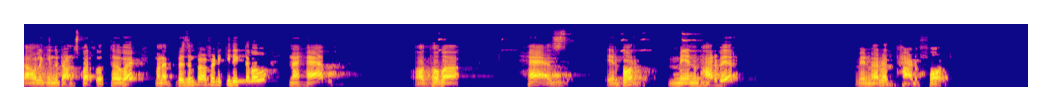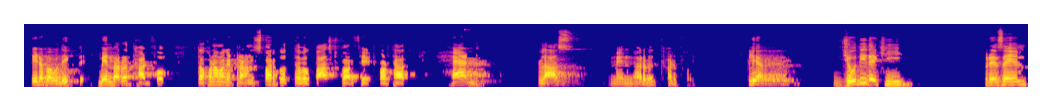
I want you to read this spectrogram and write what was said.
তাহলে কিন্তু ট্রান্সফার করতে হবে। মানে প্রেজেন্ট পারফেক্টে কি দেখতে পাবো? না হ্যাভ অথবা হ্যাজ এরপর মেন ভার্বের মেন ভার্বের থার্ড ফর্ম এটা পাবো দেখতে। মেন ভার্বের থার্ড ফর্ম তখন আমাকে ট্রান্সফার করতে হবে পাস্ট পারফেক্ট অর্থাৎ হ্যাড প্লাস মেন ভার্বের থার্ড ফর্ম ক্লিয়ার যদি দেখি প্রেজেন্ট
